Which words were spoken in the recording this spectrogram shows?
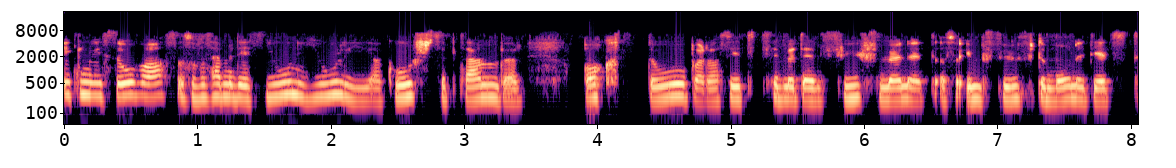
irgendwie sowas, also was haben wir jetzt, Juni, Juli, August, September, Oktober, also jetzt sind wir dann fünf Monate, also im fünften Monat jetzt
